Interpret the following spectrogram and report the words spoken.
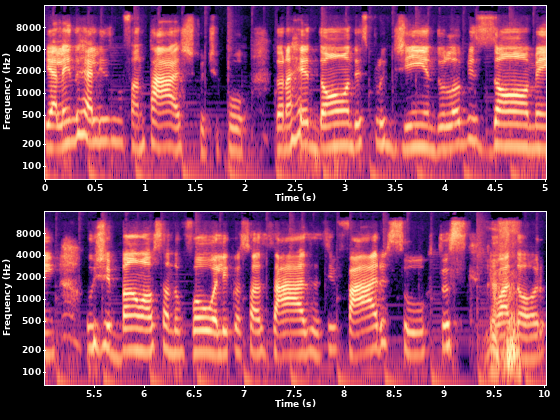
E além do realismo fantástico, tipo Dona Redonda explodindo, Lobisomem, o Gibão alçando voo ali com as suas asas e vários surtos, que eu adoro.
